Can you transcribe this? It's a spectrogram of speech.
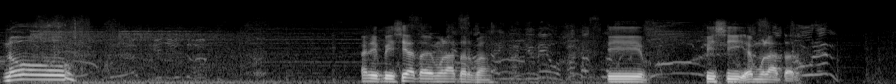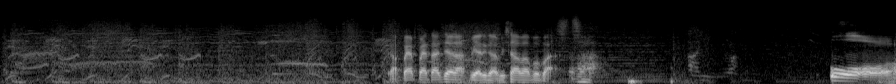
No ini PC atau emulator bang? Di PC emulator. Gak pepet aja lah biar gak bisa apa-apa pak. Oh,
